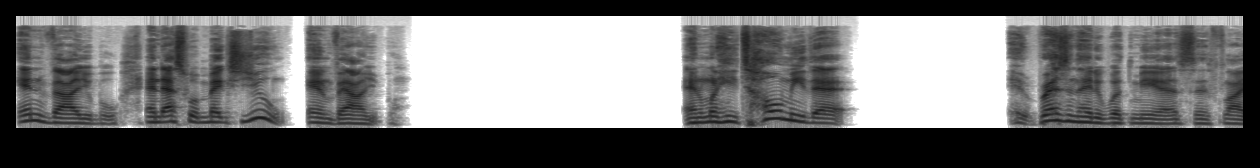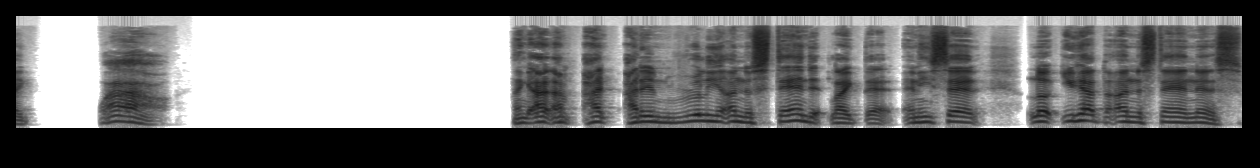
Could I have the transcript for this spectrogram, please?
invaluable. And that's what makes you invaluable. And when he told me that, it resonated with me as if, like, wow. Like I, I I didn't really understand it like that. And he said, look, you have to understand this.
